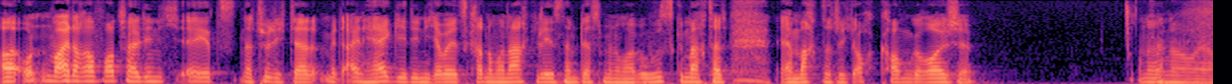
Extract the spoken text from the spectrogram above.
Äh, und ein weiterer Vorteil, den ich äh, jetzt natürlich da mit einhergehe, den ich aber jetzt gerade nochmal nachgelesen habe, der es mir nochmal bewusst gemacht hat, er macht natürlich auch kaum Geräusche. Ne? Genau, ja.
